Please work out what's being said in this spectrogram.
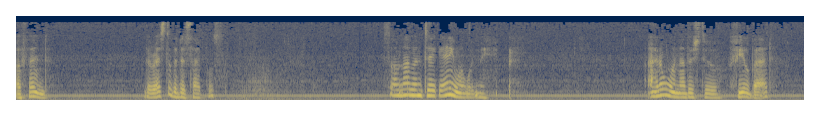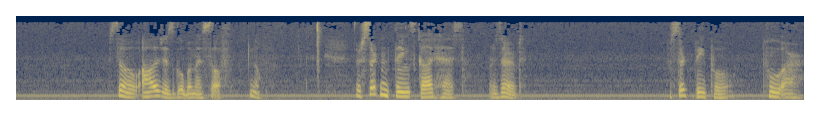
offend the rest of the disciples, so I'm not going to take anyone with me. I don't want others to feel bad. So I'll just go by myself. No. There are certain things God has reserved for certain people who are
